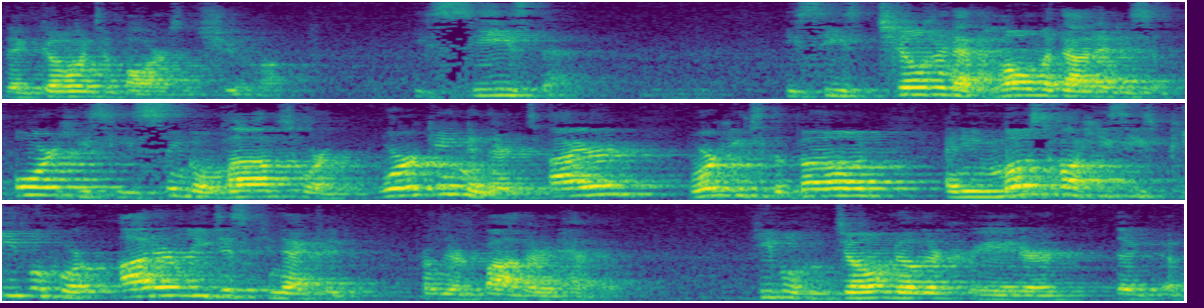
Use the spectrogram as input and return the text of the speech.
that go into bars and shoot them up. He sees them. He sees children at home without any support. He sees single moms who are working and they're tired, working to the bone. And he, most of all, he sees people who are utterly disconnected from their Father in heaven. People who don't know their Creator, the,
